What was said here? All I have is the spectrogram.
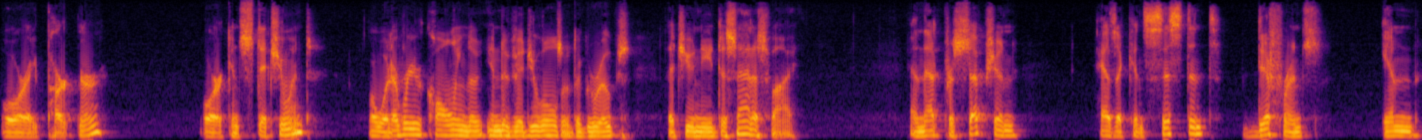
or a partner or a constituent or whatever you're calling the individuals or the groups that you need to satisfy. And that perception has a consistent difference in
